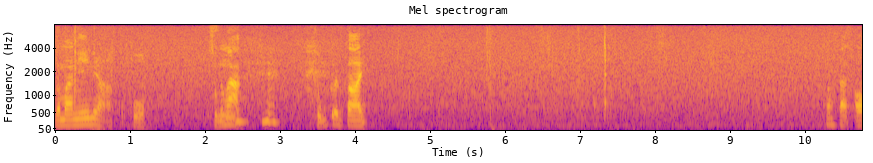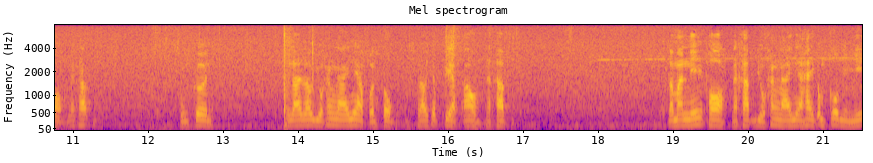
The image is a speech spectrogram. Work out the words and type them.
ประมาณนี้เนี่ยโอ้โหสูงมาก สูงเกินไปต้องตัดออกนะครับ สูงเกิน เวลาเราอยู่ข้างในเนี่ยฝนตกเราจะเปียกเอานะครับ ประมาณนี้พอนะครับ อยู่ข้างในเนี่ยให้ก้มๆอย่างนี้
